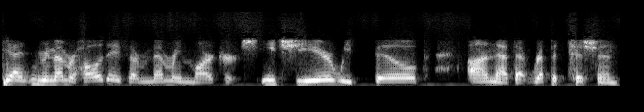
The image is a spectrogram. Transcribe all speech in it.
Yeah, remember holidays are memory markers. Each year we build on that that repetition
